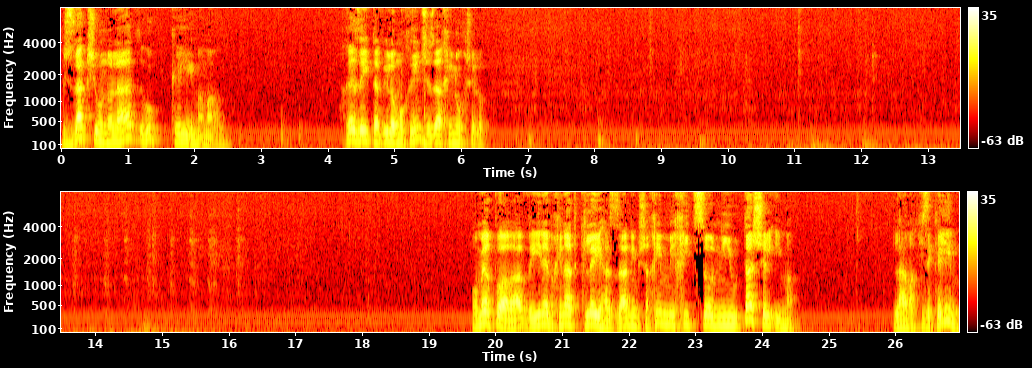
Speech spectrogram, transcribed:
זה כשהוא נולד הוא כלים, אמרנו. אחרי זה היא תביא לו מוכין, שזה החינוך שלו. אומר פה הרב, והנה בחינת כלי הזה נמשכים מחיצוניותה של אימא. למה? כי זה כלים.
